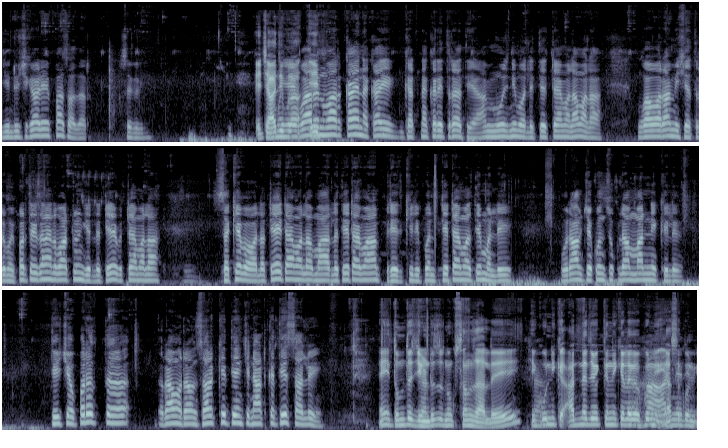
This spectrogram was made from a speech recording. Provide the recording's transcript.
झेंडूची गाडी आहे पाच हजार सगळी. याच्या आधी म्हणजे पण वारंवार काय ना काय घटना करत राहते. आम्ही मोजणी भरले त्या टायमाला आम्हाला वावर आम्ही क्षेत्र म्हणजे प्रत्येक जणाला वाटून घेतलं. त्या टायमाला सख्या भावाला त्या टायमाला मारलं त्या टायमाला आम्ही फिर्याद केली. पण त्या टायमाला ते म्हणले वर आमच्याकडून चुकलं मान्य केलं. त्याच्या परत अं, राहून राहून सारखे त्यांची नाटकं तेच चालू आहे. नाही तुमचं झेंडूचं नुकसान झालंय. हे हा. कोणी अज्ञात व्यक्तीने केलं का कोणी? असं कोणी.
